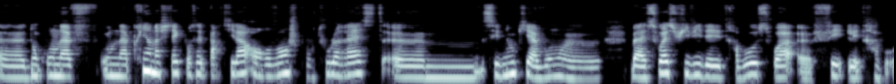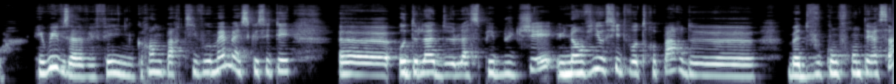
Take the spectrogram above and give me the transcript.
Euh, donc, on a, on a pris un architecte pour cette partie-là. En revanche, pour tout le reste, c'est nous qui avons bah, soit suivi les travaux, soit fait les travaux. Et oui, vous avez fait une grande partie vous-même. Est-ce que c'était euh, au-delà de l'aspect budget, une envie aussi de votre part de, bah, de vous confronter à ça,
